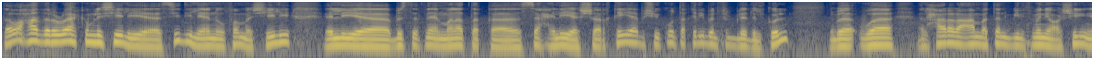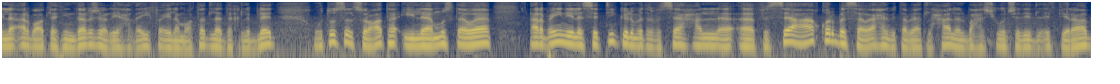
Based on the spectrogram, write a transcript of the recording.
توا حضروا رواحكم لشيلي سيدي لأنه فما شيلي اللي باستثناء المناطق الساحلية الشرقية باش يكون تقريبا في البلاد الكل. والحرارة عامة بين 28 إلى 34 درجة. الرياح ضعيفة إلى معتدلة داخل البلاد وتوصل سرعتها إلى مستوى 40 إلى 60 كم في الساحة في الساعة. قرب السواحل بطبيعة الحال البحر يكون شديد الاضطراب.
